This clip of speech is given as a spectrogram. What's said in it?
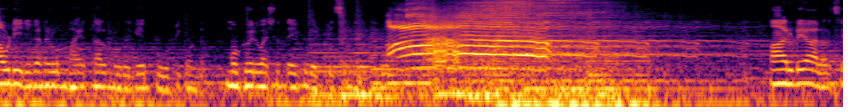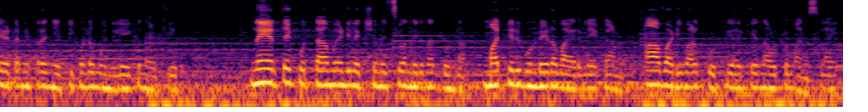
അവിടെ ഇരുകണ്ണുകളും ഭയത്താൽ മുറുകെ പൂട്ടിക്കൊണ്ട് മുഖം ഒരു വശത്തേക്ക് വെട്ടിച്ചു ആരുടെ അലർച്ചയേട്ട മിത്ര ഞെട്ടിക്കൊണ്ട് മുന്നിലേക്ക് നോക്കിയത്. നേരത്തെ കുത്താൻ വേണ്ടി ലക്ഷ്യം വെച്ച് വന്നിരുന്ന ഗുണ്ട മറ്റൊരു ഗുണ്ടയുടെ വയറിലേക്കാണ് ആ വടിവാൾ കുത്തിയിറക്കിയെന്ന് അവൾക്ക് മനസ്സിലായി.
